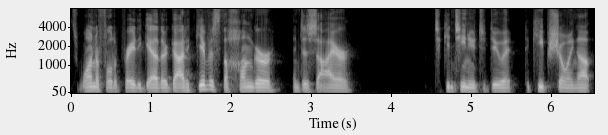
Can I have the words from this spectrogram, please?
It's wonderful to pray together. God, give us the hunger and desire to continue to do it, to keep showing up.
